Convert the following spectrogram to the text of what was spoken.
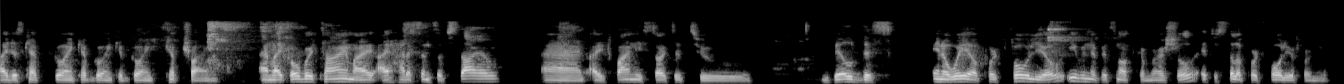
I just kept going, kept going, kept going, kept trying. And like over time, I, I had a sense of style and I finally started to build this in a way a portfolio, even if it's not commercial, it was still a portfolio for me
